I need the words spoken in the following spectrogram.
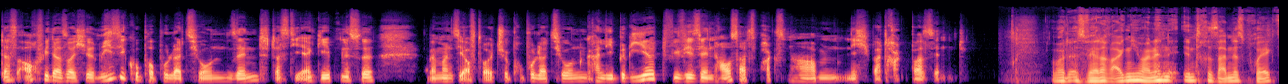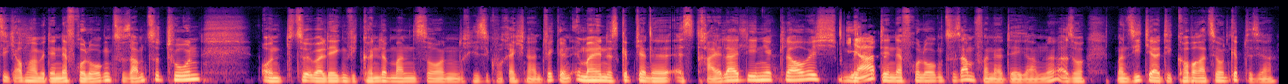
das auch wieder solche Risikopopulationen sind, dass die Ergebnisse, wenn man sie auf deutsche Populationen kalibriert, wie wir sie in Hausarztpraxen haben, nicht übertragbar sind. Aber es wäre doch eigentlich mal ein interessantes Projekt, sich auch mal mit den Nephrologen zusammenzutun und zu überlegen, wie könnte man so einen Risikorechner entwickeln. Immerhin, es gibt ja eine S3-Leitlinie, glaube ich, mit ja. den Nephrologen zusammen von der DGAM. Ne? Also man sieht ja, die Kooperation gibt es ja.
